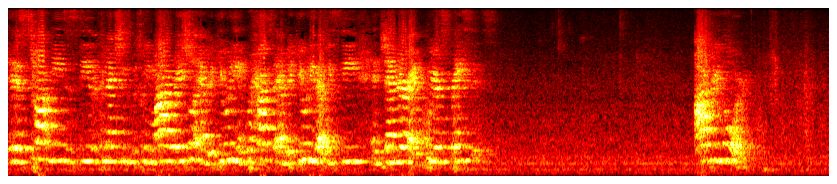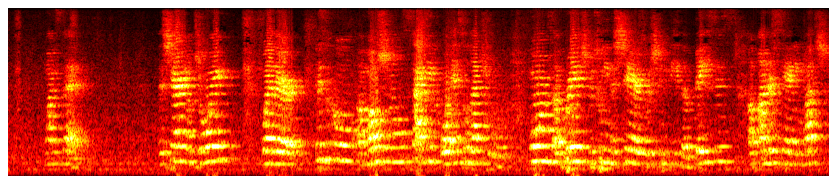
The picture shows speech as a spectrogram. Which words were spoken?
It has taught me to see the connections between my racial ambiguity and perhaps the ambiguity that we see in gender and queer spaces. Audre Lorde once said, the sharing of joy, whether physical, emotional, psychic, or intellectual, forms a bridge between the shares which can be the basis of understanding much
